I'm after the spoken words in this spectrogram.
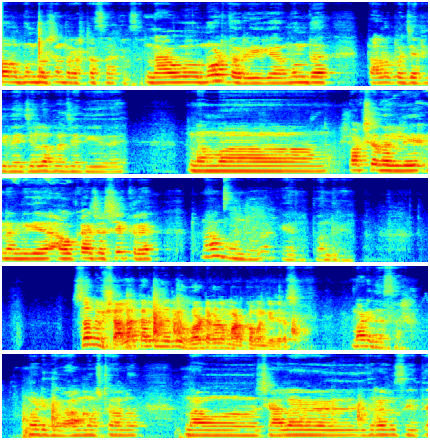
ಅವ್ರು ಮುಂದುವರ್ಸಂದ್ರೆ ಅಷ್ಟೇ ಸಾಕು ಸರ್. ನಾವು ನೋಡ್ತೇವ್ರಿ, ಈಗ ಮುಂದೆ ತಾಲೂಕ್ ಪಂಚಾಯತ್ಗಿದೆ ಜಿಲ್ಲಾ ಪಂಚಾಯತ್ಗಿದೆ ನಮ್ಮ ಪಕ್ಷದಲ್ಲಿ ನಮಗೆ ಅವಕಾಶ ಸಿಕ್ಕರೆ ನಾವು ಮುಂದೋಗಕ್ಕೆ ಏನು ತೊಂದರೆ ಸರ್ ನೀವು ಶಾಲಾ ಕಾಲೇಜಿನಲ್ಲಿ ಹೋರಾಟಗಳು ಮಾಡ್ಕೊಂಡ್ ಬಂದಿದ್ದೀರಾ ಸರ್? ಮಾಡಿದೆ ಸರ್ ಮಾಡಿದ್ದೇವೆ. ಆಲ್ಮೋಸ್ಟ್ ಆಲ್ ನಾವು ಶಾಲಾ ಇದ್ರಾಗ ಸಹಿತ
